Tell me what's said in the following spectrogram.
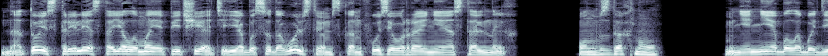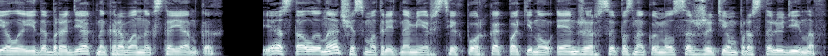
На той стреле стояла моя печать, и я бы с удовольствием сконфузил Райни и остальных. Он вздохнул. Мне не было бы дела и до бродяг на караванных стоянках. Я стал иначе смотреть на мир с тех пор, как покинул Энджерс и познакомился с житьем простолюдинов.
